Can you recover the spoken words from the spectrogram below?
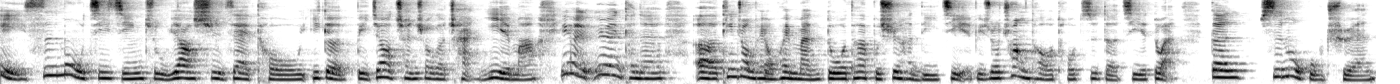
以私募基金主要是在投一个比较成熟的产业吗？因为因为可能呃，听众朋友会蛮多，他不是很理解，比如说创投投资的阶段跟私募股权，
